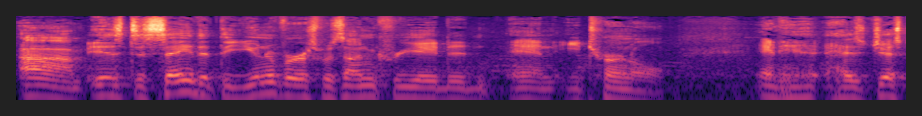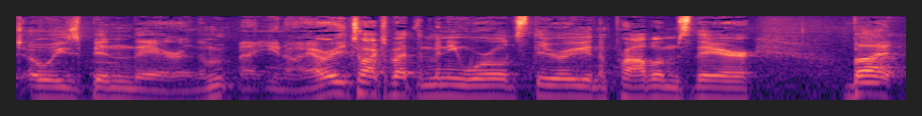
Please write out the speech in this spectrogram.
um, is to say that the universe was uncreated and eternal, and has just always been there. The- You know, I already talked about the many worlds theory and the problems there, but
